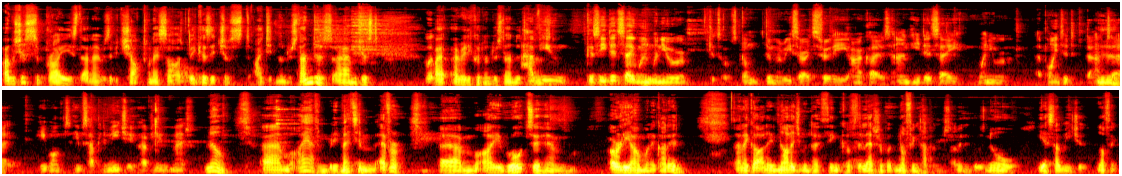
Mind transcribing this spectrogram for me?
I was just surprised and I was a bit shocked when I saw it because it just I didn't understand it. Um, just Well, I, I really couldn't understand it. Have you? Because he did say when, when you were, because I was doing my research through the archives, and he did say when you were appointed that Yeah. uh, he want he was happy to meet you. Have you met? No, um, I haven't really met him ever. Um, I wrote to him early on when I got in, and I got an acknowledgement, I think, of the letter, but nothing happened. I mean, there was no "yes, I'll meet you," nothing.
